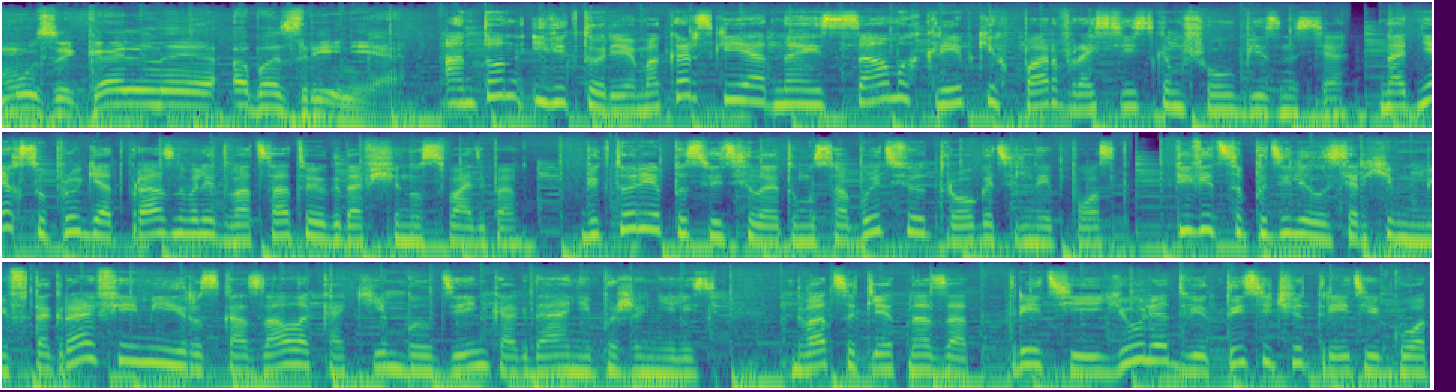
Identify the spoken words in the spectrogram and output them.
Музыкальное обозрение. Антон и Виктория Макарские – одна из самых крепких пар в российском шоу-бизнесе. На днях супруги отпраздновали 20-ю годовщину свадьбы. Виктория посвятила этому событию трогательный пост. Певица поделилась архивными фотографиями и рассказала, каким был день, когда они поженились. 20 лет назад, 3 июля 2003 год.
